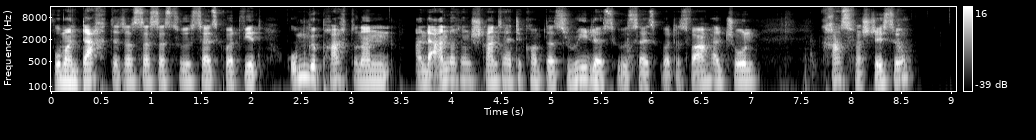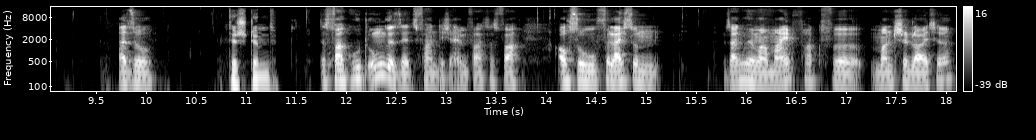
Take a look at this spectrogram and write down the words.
wo man dachte, dass das das Suicide Squad wird, umgebracht und dann an der anderen Strandseite kommt das reale Suicide Squad. Das war halt schon krass, verstehst du? Also. Das stimmt. Das war gut umgesetzt, fand ich einfach. Das war auch so vielleicht so ein, sagen wir mal, Mindfuck für manche Leute.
